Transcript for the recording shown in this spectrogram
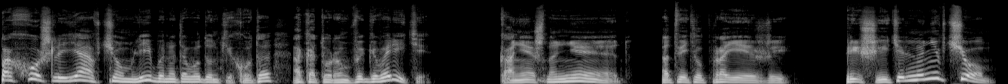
похож ли я в чем-либо на того Дон Кихота, о котором вы говорите? — Конечно, нет, — ответил проезжий. — Решительно ни в чем.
